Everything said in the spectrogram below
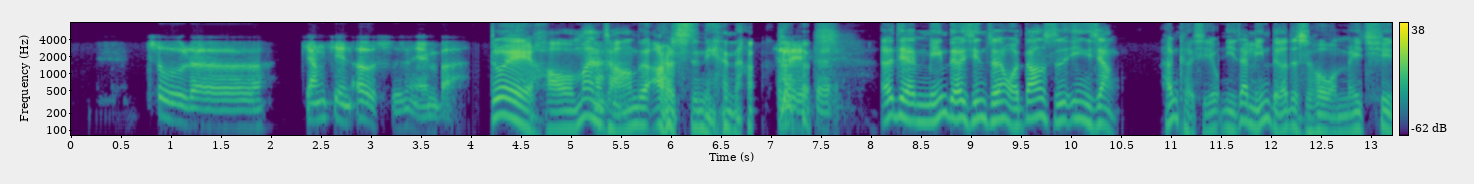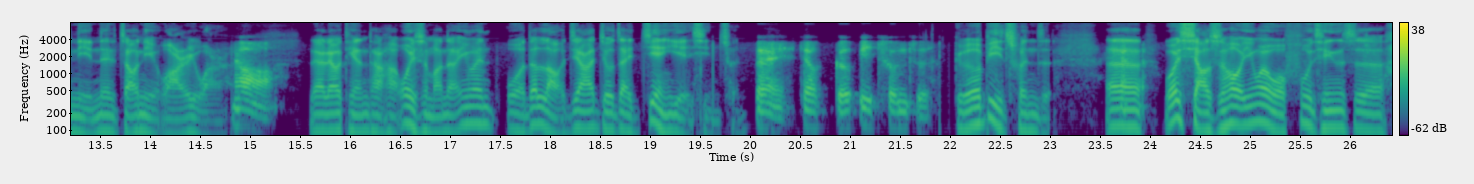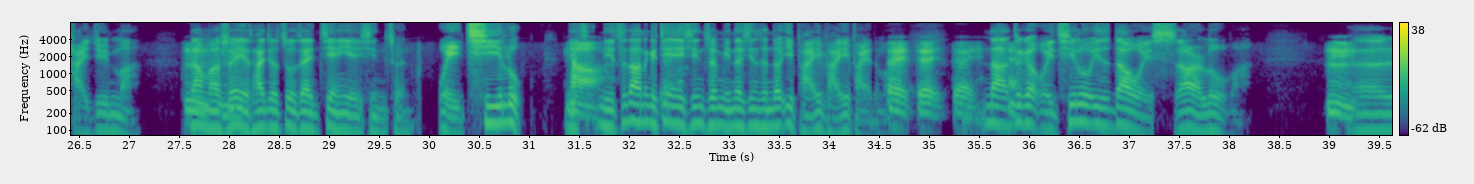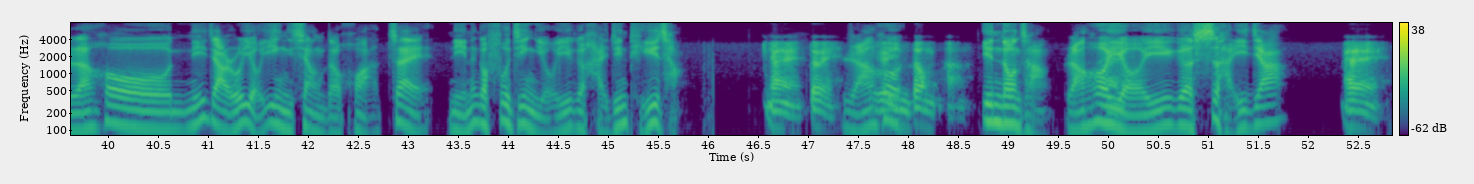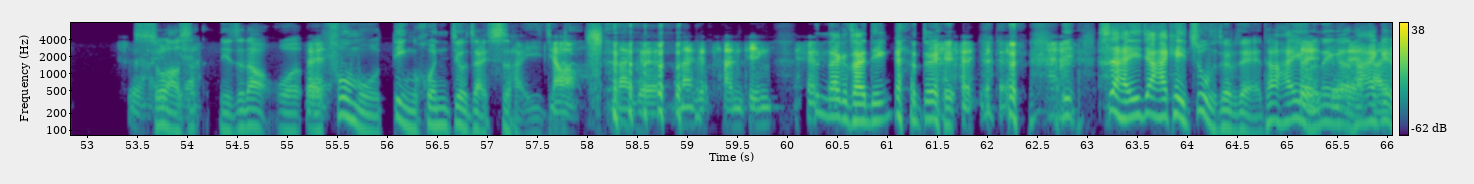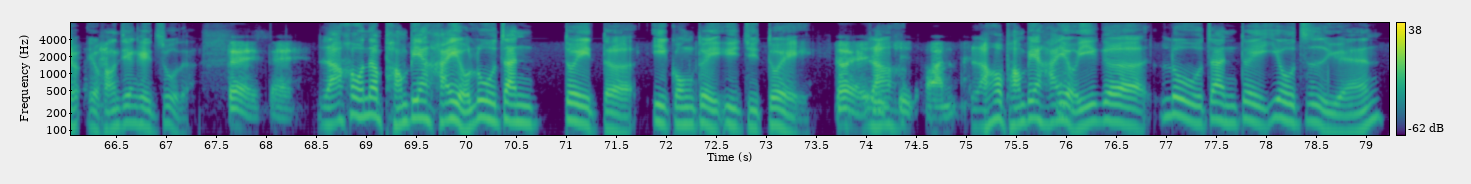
住了将近二十年吧。对，好漫长的 二十年呐、啊。对对，而且明德新村，我当时印象很可惜，你在明德的时候，我没去你那找你玩一玩。哦。聊聊天，他哈，为什么呢？因为我的老家就在建业新村，对，叫隔壁村子。隔壁村子，呃，我小时候因为我父亲是海军嘛，那么所以他就住在建业新村尾七路。你你知道那个建业新村、民德新村都一排一排一排的嘛？对对对。那这个尾七路一直到尾十二路嘛。嗯。呃，然后你假如有印象的话，在。你那个附近有一个海军体育场，哎，对，然后运动场，运动场，然后有一个四海一家，哎，苏老师，你知道我我父母订婚就在四海一家，哦、那个 那个餐厅，那个餐厅，对，你四海一家还可以住，对不对？他还有那个，他还可以有房间可以住的，对对。然后那旁边还有陆战队的义工队、豫剧队，对，然后然后旁边还有一个陆战队幼稚园，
